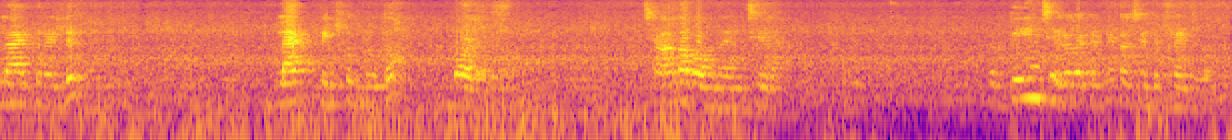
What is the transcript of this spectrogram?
black red black pink బ్లూతో బార్డర్స్ చాలా బాగుందండి చీర. గ్రీన్ చీరల కంటే కొంచెం డిఫరెంట్గా ఉంది.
